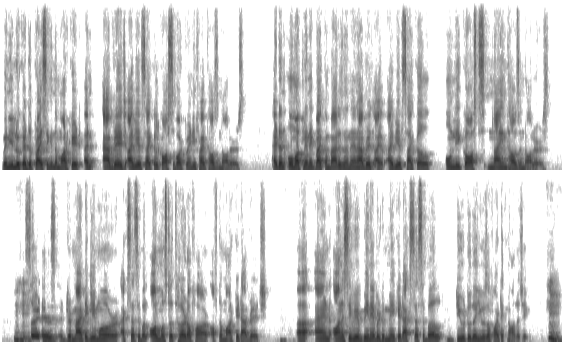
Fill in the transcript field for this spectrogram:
when you look at the pricing in the market, an average IVF cycle costs about $25,000. At an OMA clinic, by comparison, an average IVF cycle only costs $9,000. Mm-hmm. So it is dramatically more accessible, almost a third of our of the market average. Uh, and honestly, we've been able to make it accessible due to the use of our technology. Hmm.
